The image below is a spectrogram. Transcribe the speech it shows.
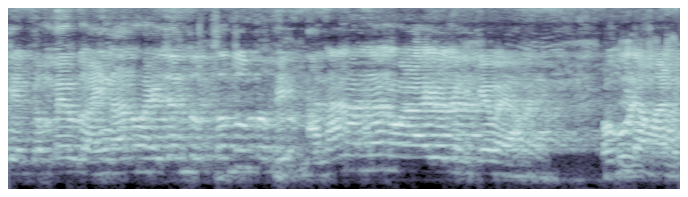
કે ગમે એવું અહીં નાનું આયોજન તો થતું જ નથી. આ નાના નાનું આયોજન કહેવાય આપણે, ભગુડા માટે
